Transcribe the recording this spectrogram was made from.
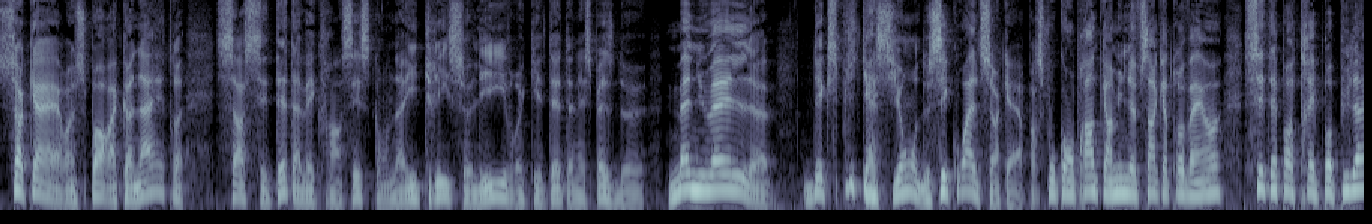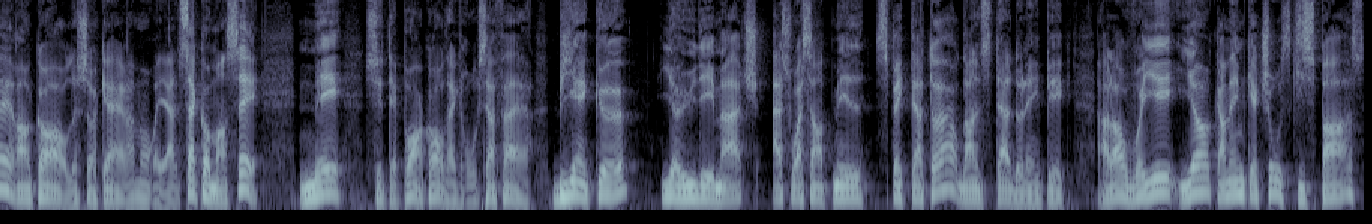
Soccer, un sport à connaître, ça c'était avec Francis qu'on a écrit ce livre qui était une espèce de manuel d'explication de c'est quoi le soccer. Parce qu'il faut comprendre qu'en 1981, c'était pas très populaire encore le soccer à Montréal. Ça commençait, mais c'était pas encore la grosse affaire. Bien que il y a eu des matchs à 60 000 spectateurs dans le stade olympique. Alors, vous voyez, il y a quand même quelque chose qui se passe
